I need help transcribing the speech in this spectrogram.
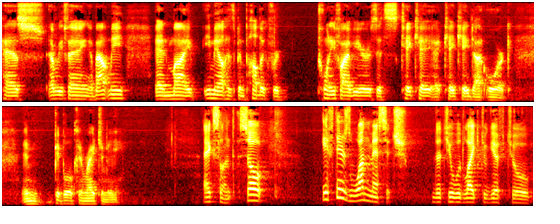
has everything about me, and my email has been public for 25 years. It's kk at kk.org, and people can write to me. Excellent. So, if there's one message that you would like to give to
